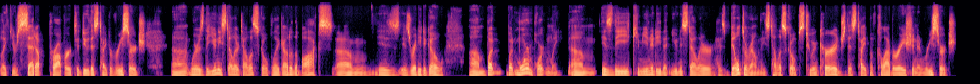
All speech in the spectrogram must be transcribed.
like your setup proper to do this type of research. Uh, whereas the unistellar telescope like out of the box um, is is ready to go. Um, but but more importantly um, is the community that unistellar has built around these telescopes to encourage this type of collaboration and research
